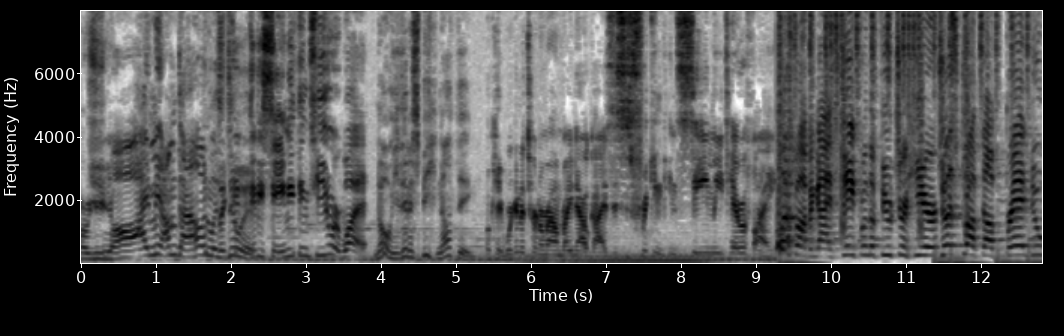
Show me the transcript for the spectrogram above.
Or you, uh, I mean, I'm down, let's Like, do did, it! did he say anything to you or what? No, he didn't speak nothing. Okay, we're gonna turn around right now, guys. This is freaking insanely terrifying. What's poppin', guys? Dave from the future here. Just dropped a brand new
